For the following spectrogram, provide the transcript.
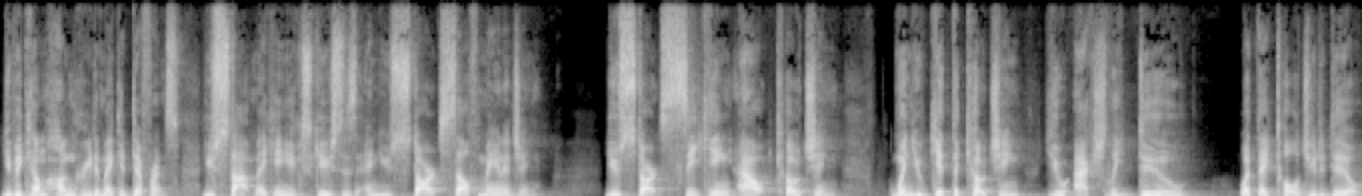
You become hungry to make a difference. You stop making excuses and you start self managing. You start seeking out coaching. When you get the coaching, you actually do what they told you to do.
